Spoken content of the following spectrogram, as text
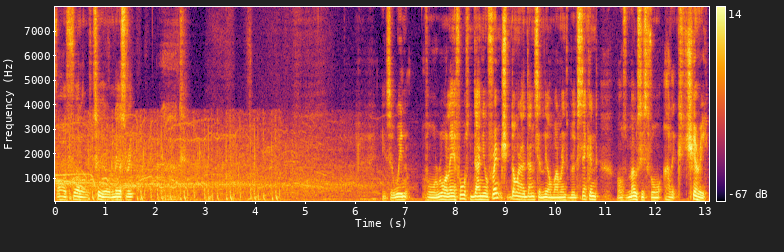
five furlongs, two year old nursery. It's a win for Royal Air Force, Daniel French, Domino Dancing, Leon Van Rensburg second, Osmosis for Alex Cherry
